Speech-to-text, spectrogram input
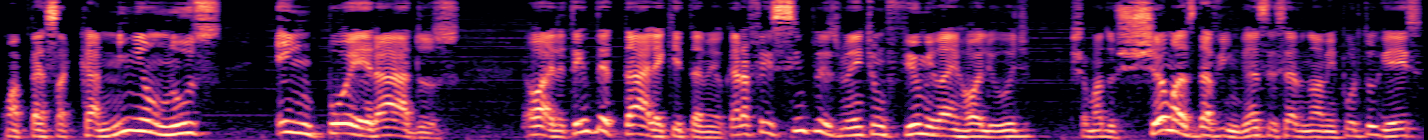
com a peça Caminham Nus Empoeirados. Olha, tem um detalhe aqui também, o cara fez simplesmente um filme lá em Hollywood, chamado Chamas da Vingança, esse era o nome em português,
